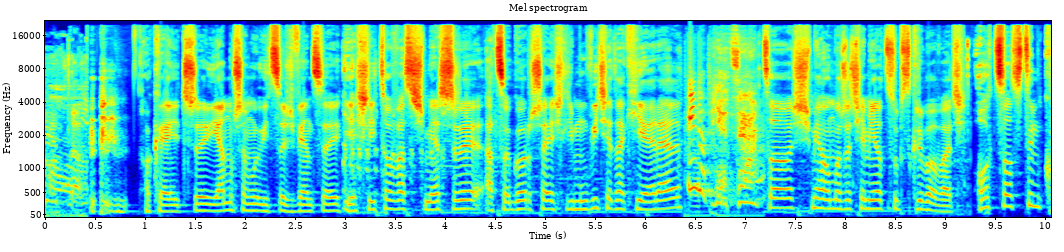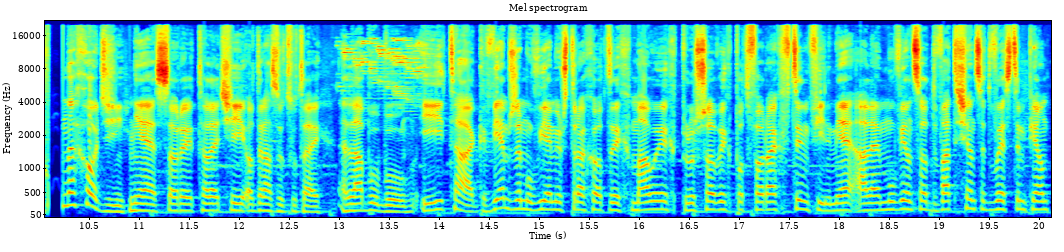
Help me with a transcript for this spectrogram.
Okej, czy ja muszę mówić coś więcej? Jeśli to was śmieszy, a co gorsza, jeśli mówicie tak IRL, I do pieca. to śmiało możecie mnie odsubskrybować. O co z tym k***na chodzi? Nie, sorry, to leci od razu tutaj. Labubu. I tak, wiem, że mówiłem już trochę o tych małych, pluszowych potworach w tym filmie, ale mówiąc o 2025,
